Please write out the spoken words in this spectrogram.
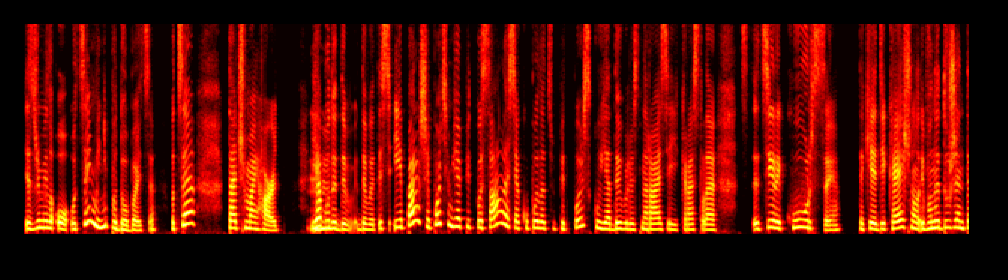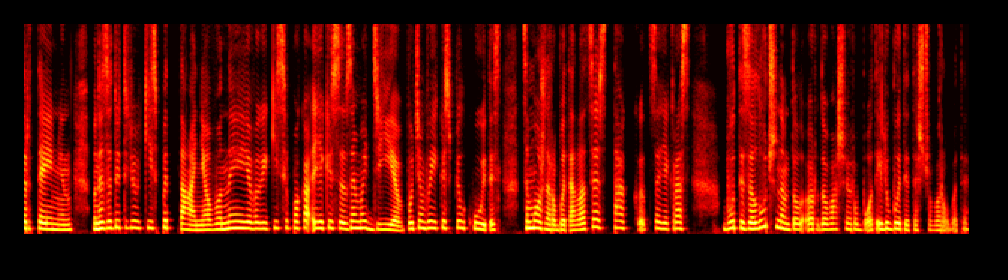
Я зрозуміла, о, оцей мені подобається. Оце touch my heart. Я mm-hmm. буду дивитися. І перше, потім я підписалася, купила цю підписку. Я дивлюсь наразі якраз цілі курси такі educational, і вони дуже ентертеймінг, вони задають якісь питання, вони якісь якісь взаємодія, потім ви якось спілкуєтесь. Це можна робити, але це так, це якраз бути залученим до, до вашої роботи і любити те, що ви робите.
